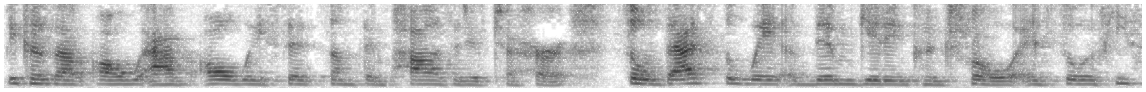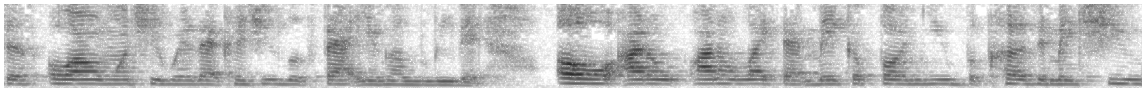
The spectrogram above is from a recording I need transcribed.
because I've, al- I've always said something positive to her. So that's the way of them getting control. And so if he says, oh, I don't want you to wear that because you look fat, you're going to believe it oh i don't i don't like that makeup on you because it makes you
